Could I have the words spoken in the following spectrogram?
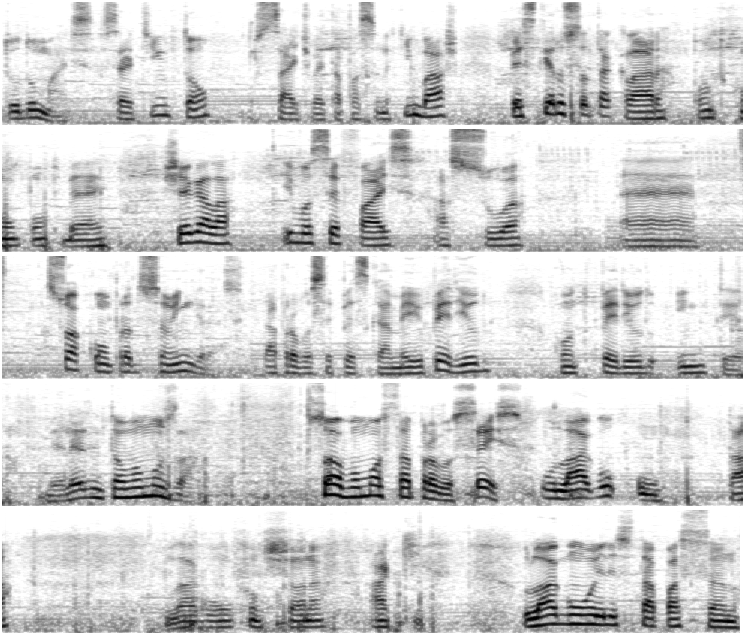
tudo mais, certinho? Então, o site vai estar passando aqui embaixo, pesqueirosantaclara.com.br. Chega lá e você faz a sua é, a sua compra do seu ingresso. Dá para você pescar meio período quanto período inteiro, beleza? Então vamos lá. Só vou mostrar para vocês o Lago 1, tá? O Lago 1 funciona aqui. O Lago 1 ele está passando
